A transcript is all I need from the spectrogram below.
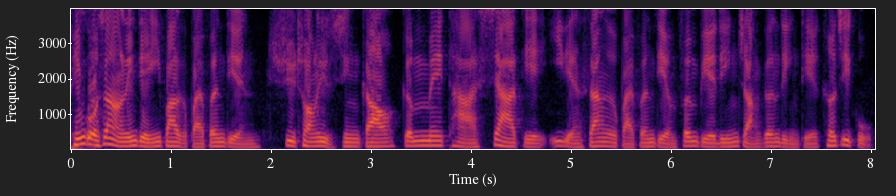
苹果上涨零点一八个百分点，续创历史新高，跟 Meta 下跌一点三个百分点，分别领涨跟领跌科技股。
